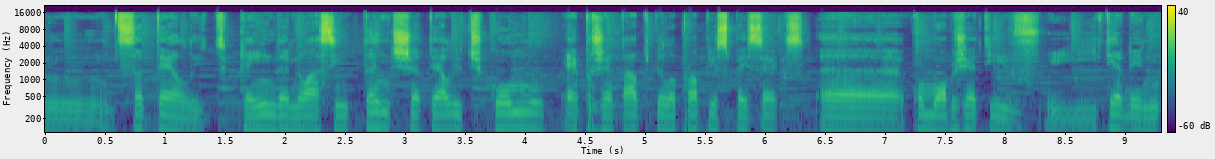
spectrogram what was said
um, de satélite que ainda não há assim tantos satélites como é projetado pela própria SpaceX uh, como objetivo. E terem,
